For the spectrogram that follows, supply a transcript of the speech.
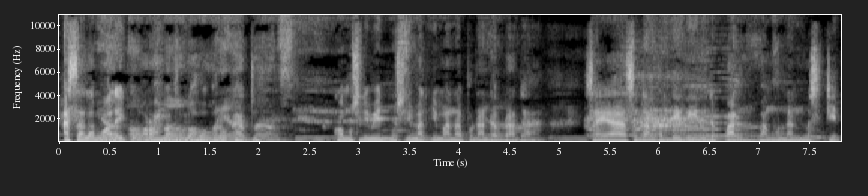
Assalamualaikum warahmatullahi wabarakatuh. Kaum muslimin muslimat di mana pun anda berada. Saya sedang berdiri di depan bangunan masjid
